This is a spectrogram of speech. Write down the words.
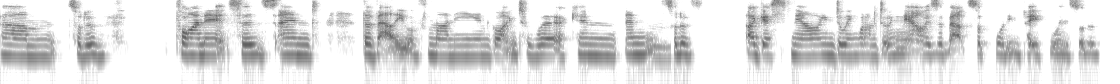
um, sort of finances and the value of money and going to work and and Mm. sort of I guess now in doing what I'm doing now is about supporting people and sort of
